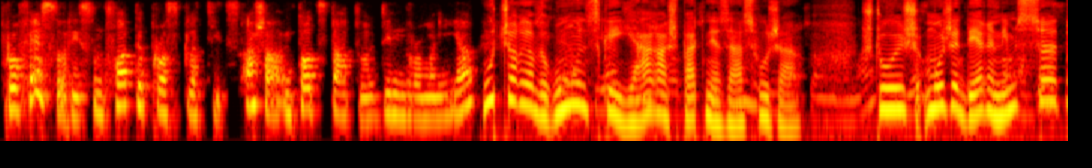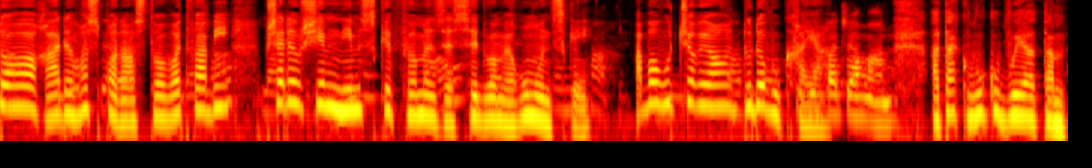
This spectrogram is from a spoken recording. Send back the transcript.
profesorii sunt foarte prost plătiți, așa, în tot statul din România. Učorjovi rumunskej jara špatne zasluža. Štuž môže dere Nimse do rade hospodárstvo odvabi, především nimske firmy ze sidvome rumunskej. Abo učorjo du do Ukraja. A tak vukubuja tam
